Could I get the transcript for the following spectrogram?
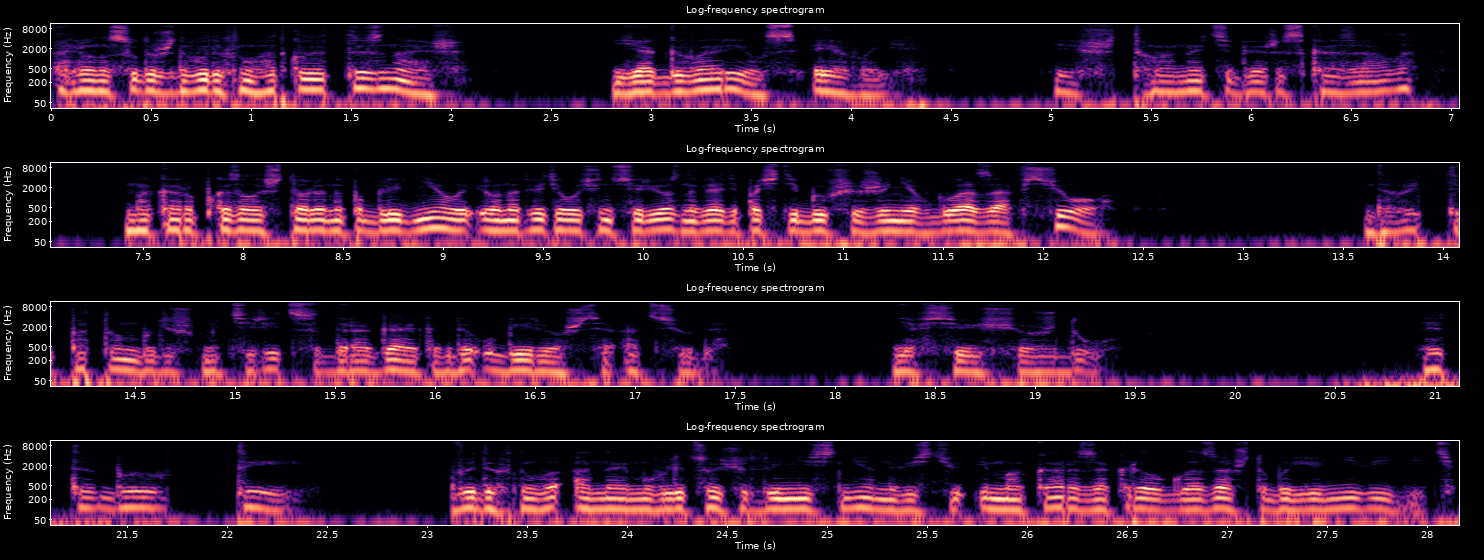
Алена судорожно выдохнула. «Откуда ты знаешь?» «Я говорил с Эвой». «И что она тебе рассказала?» Макару показалось, что Алена побледнела, и он ответил очень серьезно, глядя почти бывшей жене в глаза. «Все. Давай ты потом будешь материться, дорогая, когда уберешься отсюда. Я все еще жду». «Это был ты», — выдохнула она ему в лицо чуть ли не с ненавистью, и Макар закрыл глаза, чтобы ее не видеть.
